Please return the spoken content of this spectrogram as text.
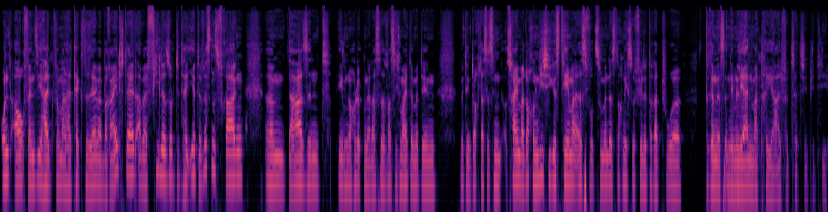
Und auch wenn sie halt, wenn man halt Texte selber bereitstellt, aber viele so detaillierte Wissensfragen, ähm, da sind eben noch Lücken. Das ist, was ich meinte mit den, mit den doch, dass es ein, scheinbar doch ein nischiges Thema ist, wo zumindest noch nicht so viel Literatur drin ist in dem Lernmaterial für ChatGPT.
